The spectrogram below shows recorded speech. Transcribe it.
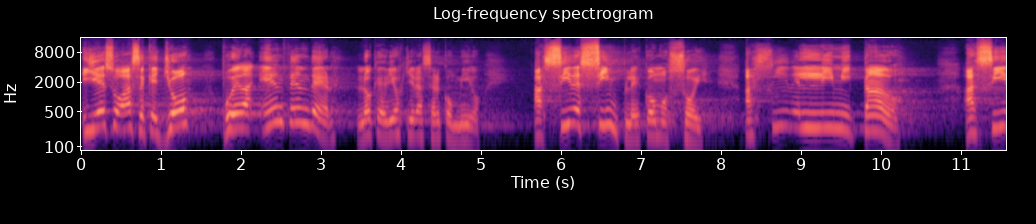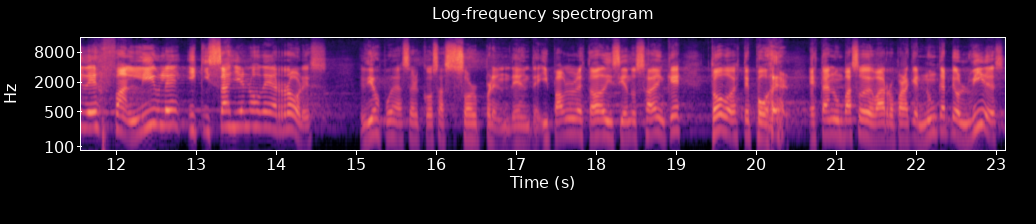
Y eso hace que yo pueda entender lo que Dios quiere hacer conmigo. Así de simple como soy, así de limitado, así de falible y quizás lleno de errores, Dios puede hacer cosas sorprendentes. Y Pablo le estaba diciendo, ¿saben qué? Todo este poder está en un vaso de barro para que nunca te olvides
